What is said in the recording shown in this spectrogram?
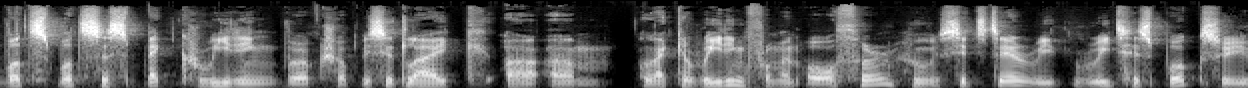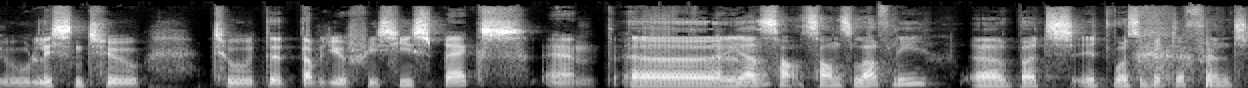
What's what's the spec reading workshop? Is it like uh, um, like a reading from an author who sits there read, reads his book? So you listen to to the W3C specs and uh, Uh, yeah, so- sounds lovely. Uh, but it was a bit different.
